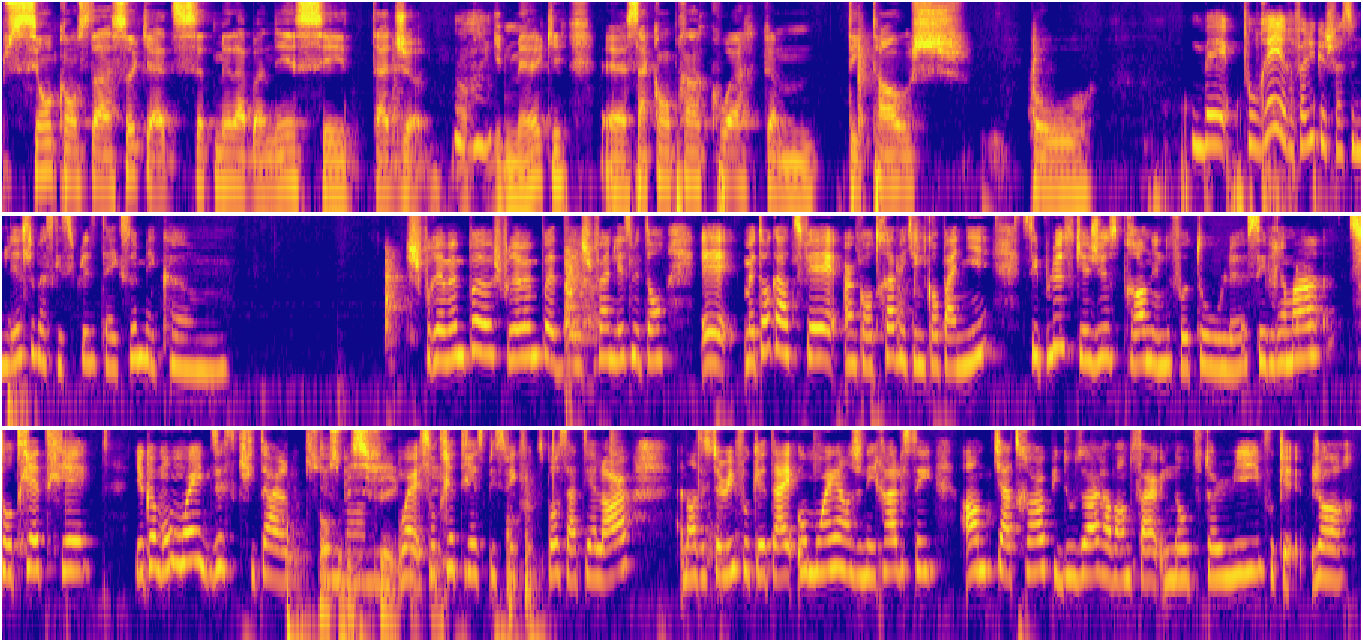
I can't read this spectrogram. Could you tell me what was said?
si on constate ça qu'à 17 000 abonnés, c'est ta job, entre guillemets, ok, euh, ça comprend quoi comme tes tâches pour. Ben, pour vrai, il aurait fallu que je fasse une liste, là, parce que c'est plus détaillé que ça, mais comme. Je pourrais même pas, je pourrais même pas te dire. Je peux faire une liste, mettons. euh, mettons, quand tu fais un contrat avec une compagnie, c'est plus que juste prendre une photo, là. C'est vraiment. Ils sont très, très. Il y a comme au moins 10 critères. là, qui Ils sont spécifiques, Ouais, ok. ils sont très, très spécifiques. Faut que tu passes à telle heure. Dans tes stories, faut que tu ailles au moins, en général, c'est entre 4 heures puis 12 heures avant de faire une autre story. Faut que, genre.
